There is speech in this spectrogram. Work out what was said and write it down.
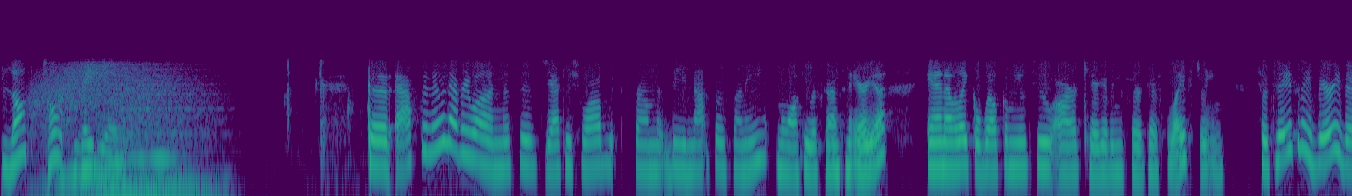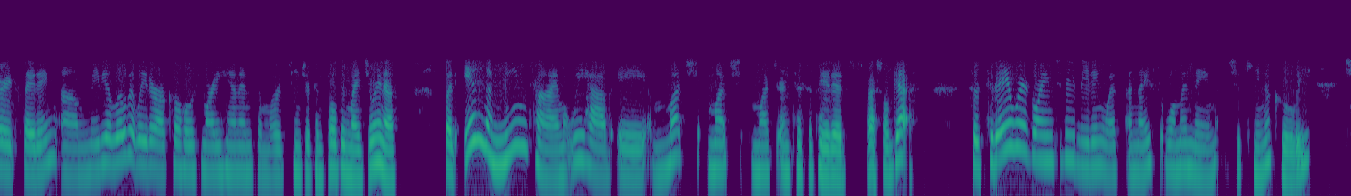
Blog Talk Radio. Good afternoon, everyone. This is Jackie Schwab from the not so sunny Milwaukee, Wisconsin area, and I would like to welcome you to our Caregiving Circus live stream. So today is going to be very, very exciting. Um, maybe a little bit later, our co-host Marty Hannon from World Changer Consulting might join us. But in the meantime, we have a much, much, much anticipated special guest. So today we're going to be meeting with a nice woman named Shakina Cooley.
